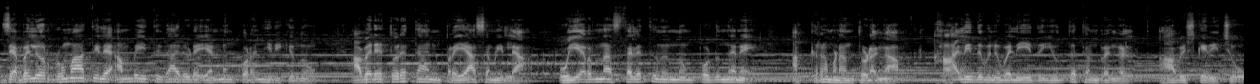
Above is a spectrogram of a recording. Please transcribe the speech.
ജബലുർ റുമാത്തിലെ അമ്പെയ്ത്തുകാരുടെ എണ്ണം കുറഞ്ഞിരിക്കുന്നു. അവരെ തുരത്താൻ പ്രയാസമില്ല. ഉയർന്ന സ്ഥലത്തു നിന്നും പൊടുന്നനെ ആക്രമണം തുടങ്ങാം. ഖാലിദുവിന് വലിയത് യുദ്ധതന്ത്രങ്ങൾ ആവിഷ്കരിച്ചു.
